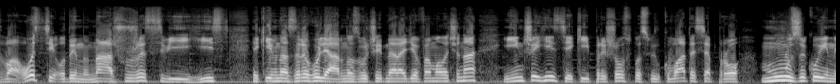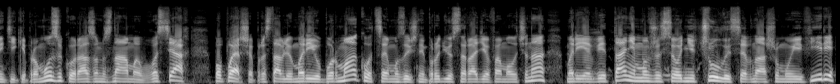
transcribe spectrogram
два гості. Один наш уже свій гість, який в нас регулярно звучить на радіо ФМ Молочина, і інший гість, який прийшов поспілкуватися про музику і не тільки про музику. Разом з нами в гостях. По-перше, представлю Марію Бурмаку, це музичний продюсер радіо ФМ Молочина. Марія, вітання. Ми вже сьогодні чулися в нашому ефірі.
